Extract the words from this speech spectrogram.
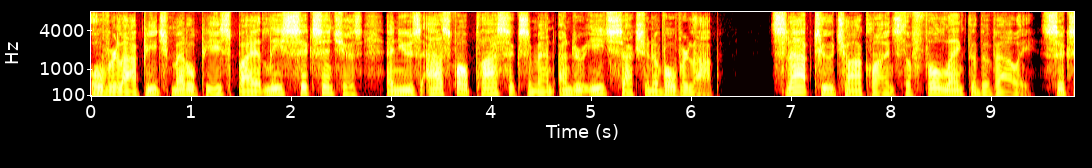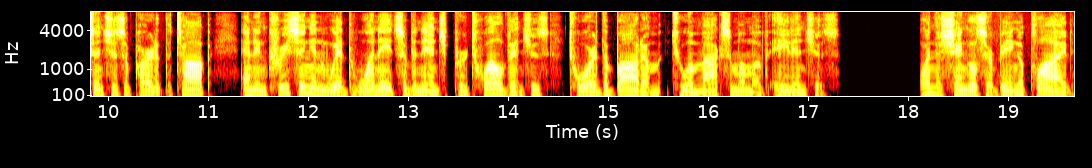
Overlap each metal piece by at least 6 inches and use asphalt plastic cement under each section of overlap. Snap two chalk lines the full length of the valley, 6 inches apart at the top and increasing in width 1 8 of an inch per 12 inches toward the bottom to a maximum of 8 inches. When the shingles are being applied,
